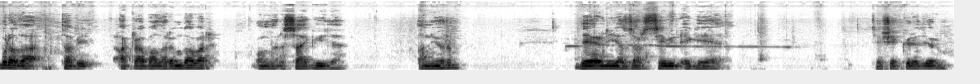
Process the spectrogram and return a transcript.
Burada tabi akrabalarım da var. Onları saygıyla anıyorum. Değerli yazar Sevil Ege'ye teşekkür ediyorum.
